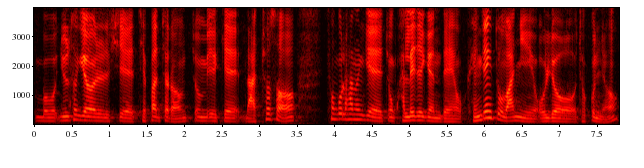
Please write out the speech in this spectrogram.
뭐 윤석열 씨의 재판처럼 좀 이렇게 낮춰서 선고를 하는 게 좀 관례적이었는데 굉장히 또 많이 올려졌군요.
